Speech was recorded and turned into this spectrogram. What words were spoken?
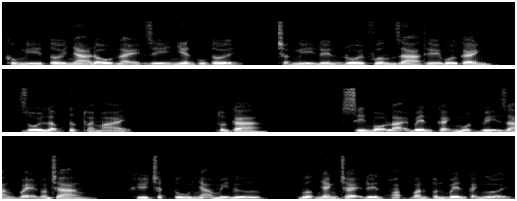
không nghĩ tới nha đầu này dĩ nhiên cũng tới, chợt nghĩ đến đối phương ra thế bối cảnh, rồi lập tức thoải mái. Tuấn ca. Xin bỏ lại bên cạnh một vị dáng vẻ đoan trang, khí chất tú nhã mỹ nữ bước nhanh chạy đến hoắc văn tuấn bên cạnh người,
